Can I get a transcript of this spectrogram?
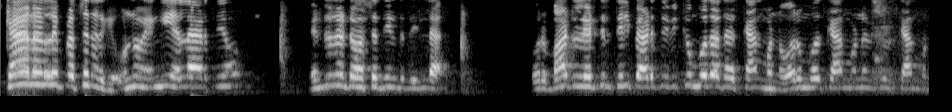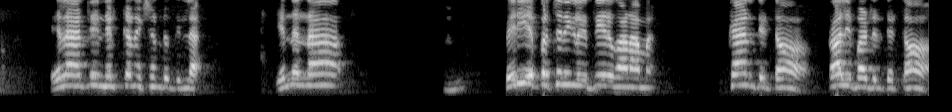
ஸ்கேனர்ல பிரச்சனை இருக்கு. ஒன்றும் எங்கேயும் எல்லா இடத்தையும் இன்டர்நெட் வசதின்றது இல்லை. ஒரு பாட்டில் எடுத்துட்டு திருப்பி அடுத்து விற்கும் போது அதை ஸ்கேன் பண்ணும் வரும்போது ஸ்கேன் பண்ணும் விற்கும் ஸ்கேன் பண்ணும் எல்லா இடத்துலையும் நெட் கனெக்ஷன்றது இல்லை. என்னன்னா பெரிய பிரச்சனைகளுக்கு தீர்வு காணாம ஸ்கேன் திட்டம் காலி பாட்டில் திட்டம்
